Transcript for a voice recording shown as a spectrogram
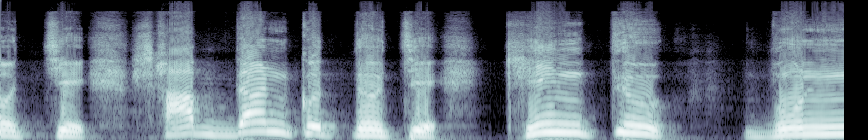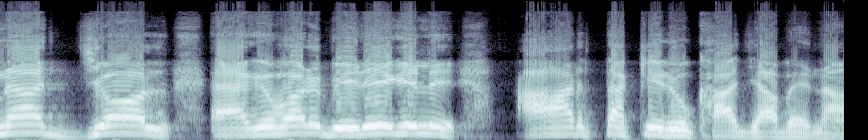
হচ্ছে, সাবধান করতে হচ্ছে। কিন্তু বন্যার জল একবার বেড়ে গেলে আর তাকে রোখা যাবে না।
